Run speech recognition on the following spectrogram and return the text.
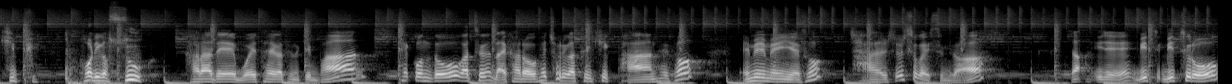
깊이 허리가 쑥 가라데 모에타이 같은 느낌 반 태권도 같은 날카로운 회초리 같은 킥 반 해서 MMA에서 잘 쓸 수가 있습니다. 자 이제 밑, 밑으로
